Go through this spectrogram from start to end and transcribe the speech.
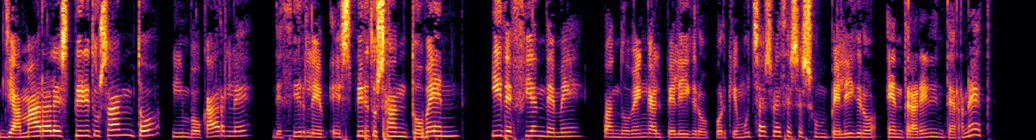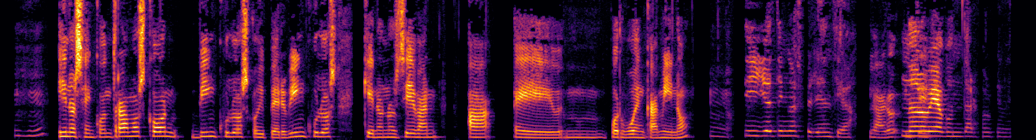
llamar al Espíritu Santo, invocarle, decirle, Espíritu Santo, ven y defiéndeme cuando venga el peligro, porque muchas veces es un peligro entrar en Internet y nos encontramos con vínculos o hipervínculos que no nos llevan a eh, por buen camino. Sí, yo tengo experiencia. Claro. No te- lo voy a contar porque me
